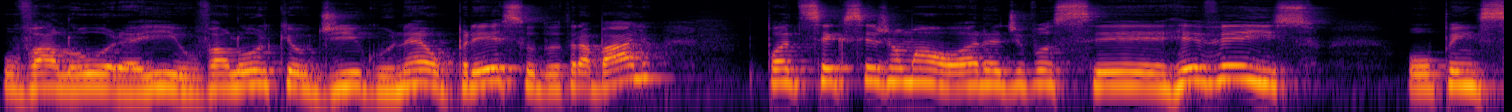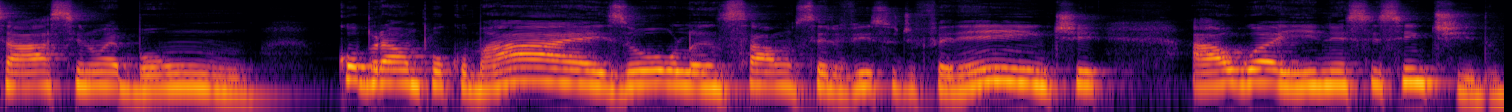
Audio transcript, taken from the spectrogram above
o valor aí, o valor que eu digo, né, o preço do trabalho, pode ser que seja uma hora de você rever isso ou pensar se não é bom cobrar um pouco mais ou lançar um serviço diferente, algo aí nesse sentido.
